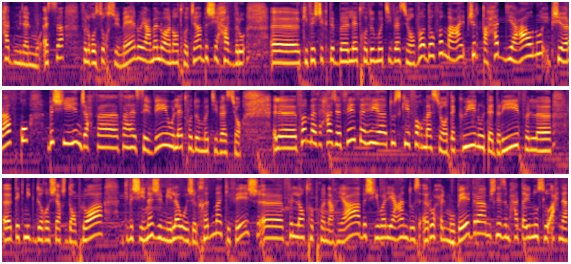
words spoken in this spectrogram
حد من المؤسسة في ال ressources humaines ويعمل له un entretien باش يحضروا. آه، كيفاش يكتب lettre de motivation donc فما باش يلقى حد يعاونوا باش يرافقوا باش ينجح فيها ال CV و lettre de motivation motivation فما حاجة ثالثه هي tout ce qui formation تكوين وتدريب في ال techniques de recherche d'emploi كيفاش ينجم يلوج الخدمه كيفاش آه، في ال entrepreneuriat باش يولي عنده روح المبادرة. مش لازم حتى ينوصلوا إحنا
